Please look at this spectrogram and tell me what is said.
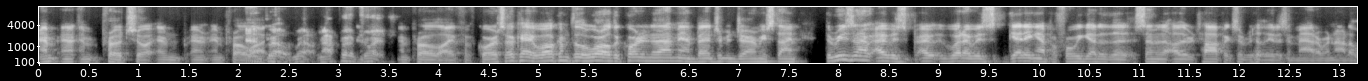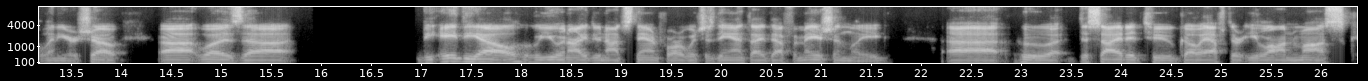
and, and, and pro-choice and, and, and and pro-life pro, no, not pro-choice. and pro-life, of course. Okay, welcome to the world, according to that man, Benjamin Jeremy Stein. The reason I, I was I, what I was getting at before we get to the some of the other topics, it really doesn't matter. We're not a linear show. Uh, was uh, the ADL, who you and I do not stand for, which is the Anti Defamation League, uh, who decided to go after Elon Musk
